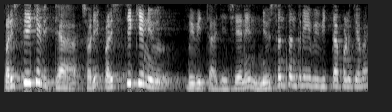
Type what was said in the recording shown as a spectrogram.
પરિસ્થિતિકીય વિદ્યા સોરી પરિસ્થિતિકીય વિવિધતા જે છે એને નિવસનતંત્રીય વિવિધતા પણ કહેવાય.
